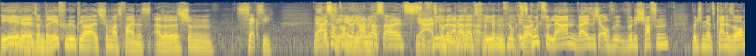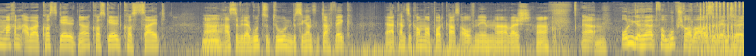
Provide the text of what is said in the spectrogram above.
Edel. Edel. So ein Drehflügler ist schon was Feines. Also das ist schon sexy. Ja, ist auch Sexy komplett Avionics. anders als Ja, ist fliegen, komplett anders ne? als Fliegen. Mit dem Flugzeug. Ist gut zu lernen, weiß ich auch, wü- würde ich schaffen. Würde ich mir jetzt keine Sorgen machen, aber kostet Geld, ne? Kostet Geld, kostet Zeit. Ja, Mhm. hast du wieder gut zu tun, bist den ganzen Tag weg. Ja, kannst du kaum noch Podcast aufnehmen, ja, weißt du? Ja? Ja, ungehört vom Hubschrauber aus eventuell.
